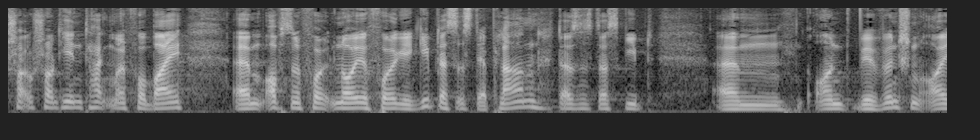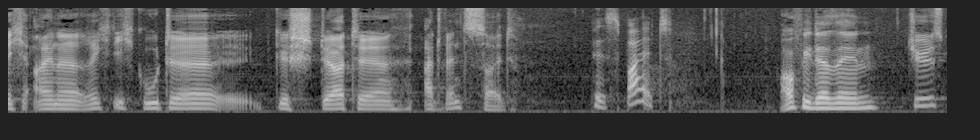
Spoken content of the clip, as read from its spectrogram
schaut, schaut jeden Tag mal vorbei, ähm, ob es eine Fol neue Folge gibt. Das ist der Plan, dass es das gibt. Ähm, und wir wünschen euch eine richtig gute, gestörte Adventszeit. bis bald. Auf Wiedersehen. Tschüss.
